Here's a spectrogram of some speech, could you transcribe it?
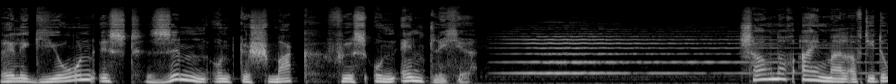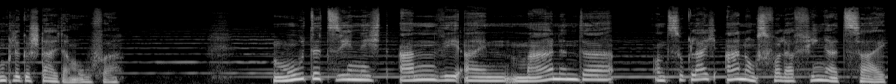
Religion ist Sinn und Geschmack fürs Unendliche. Schau noch einmal auf die dunkle Gestalt am Ufer. Mutet sie nicht an wie ein mahnender und zugleich ahnungsvoller Fingerzeig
